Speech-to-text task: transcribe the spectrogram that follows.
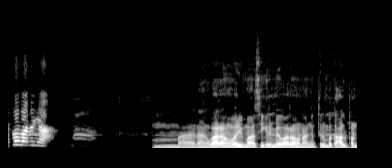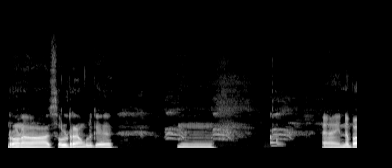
எப்போ வர்றீங்க? நாங்கள் வரோம் வரிமா. சீக்கிரமே வரோம். நாங்கள் திரும்ப கால் பண்ணுறோம் நான் சொல்கிறேன் உங்களுக்கு. என்னப்பா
